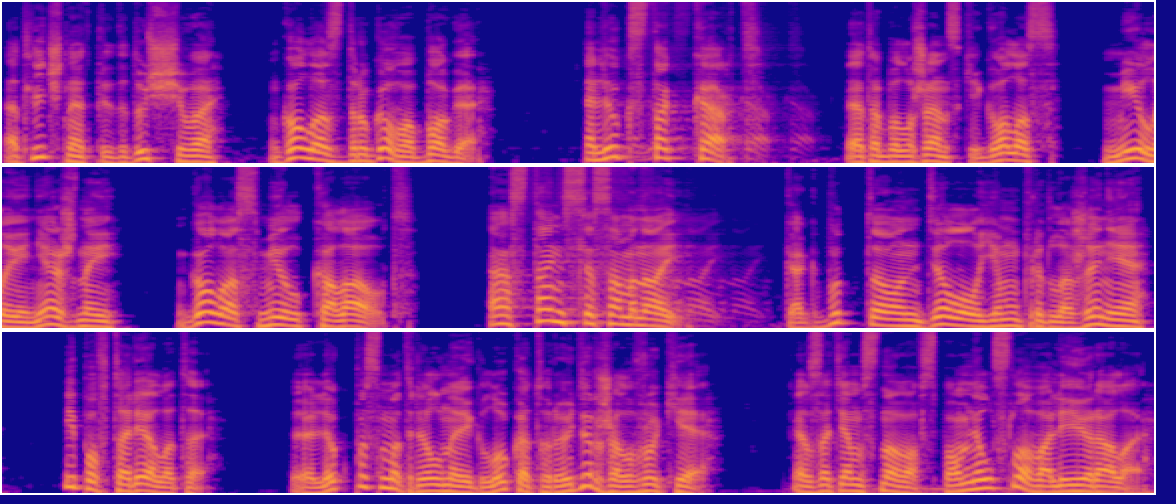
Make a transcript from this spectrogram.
отличный от предыдущего, голос другого бога. «Люк Стаккарт!» Это был женский голос, милый и нежный, голос Мил Калаут. «Останься со мной!» Как будто он делал ему предложение и повторял это. Люк посмотрел на иглу, которую держал в руке. Затем снова вспомнил слова Лиерала.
